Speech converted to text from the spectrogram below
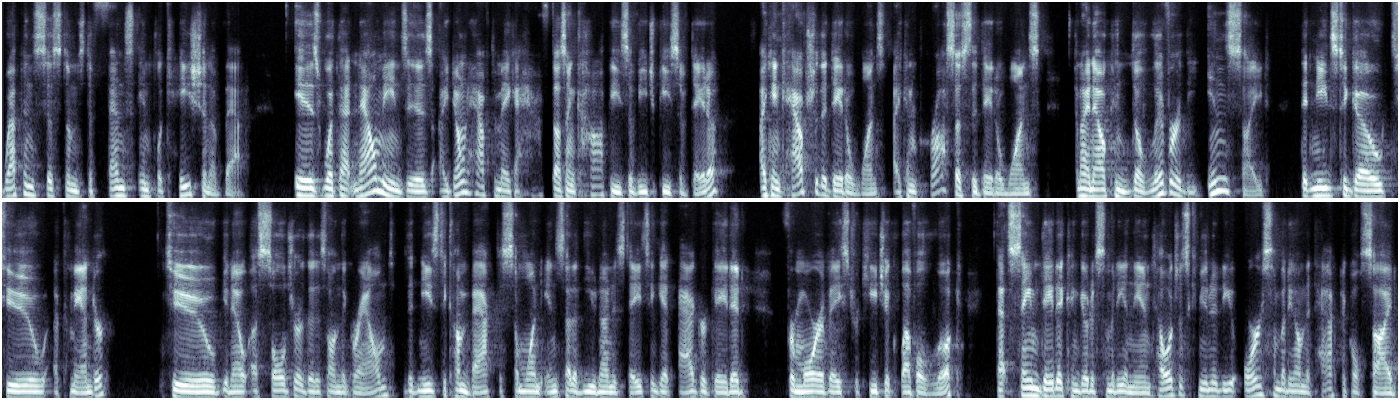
weapon systems defense implication of that is what that now means is I don't have to make a half dozen copies of each piece of data. I can capture the data once, I can process the data once, and I now can deliver the insight that needs to go to a commander to you know a soldier that is on the ground that needs to come back to someone inside of the united states and get aggregated for more of a strategic level look. That same data can go to somebody in the intelligence community or somebody on the tactical side.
